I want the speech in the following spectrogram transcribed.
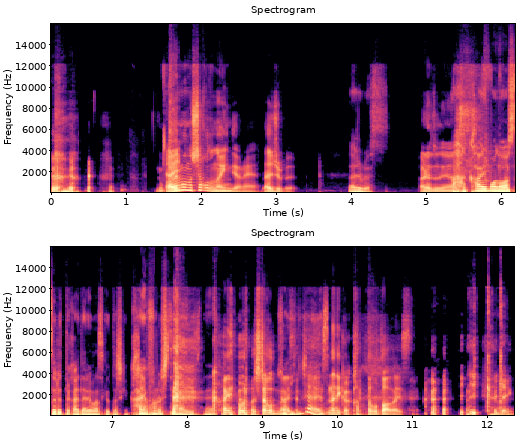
買い物したことないんだよね。大丈夫？大丈夫です。ありがとうございまあ、す。買い物をするって書いてありますけど、確かに買い物してないですね。買い物したことまあいいない。んじゃないですか。何か買ったことはないですね。いい加減。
